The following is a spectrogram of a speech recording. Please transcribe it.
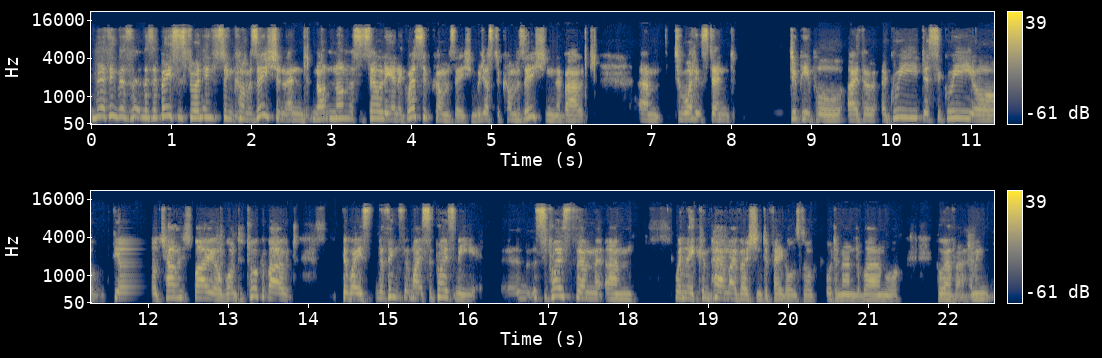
mean, I think there's a, there's a basis for an interesting conversation, and not not necessarily an aggressive conversation, but just a conversation about um, to what extent do people either agree, disagree, or feel challenged by, or want to talk about the ways, the things that might surprise me, uh, surprise them um, when they compare my version to Fagles or, or to Mandelbaum or whoever. I mean,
